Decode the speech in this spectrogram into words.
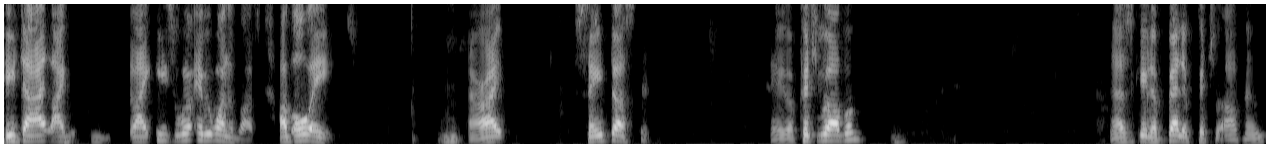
He died like like each every one of us of old age. All right. St. Dustin. There's a picture of him. Now let's get a better picture of him.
